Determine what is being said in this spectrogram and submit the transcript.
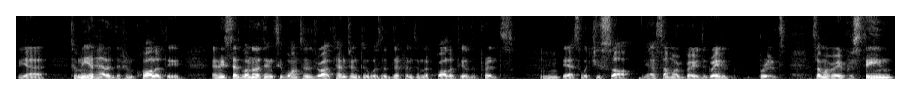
Yeah, to me, it had a different quality. And he said one of the things he wanted to draw attention to was the difference in the quality of the prints. Mm-hmm. Yes, what you saw. Yeah, some are very degraded prints, some are very pristine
